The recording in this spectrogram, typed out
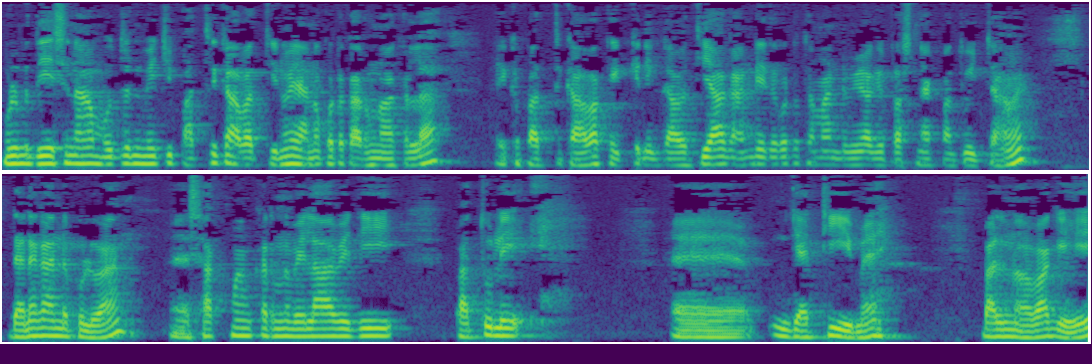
මුල්ම දේශනාව මුද්‍රණ වෙච්ච පත්‍රිකාවක් තියෙනවා යනකොට කරුණා කරලා ඒක පත්‍රිකාවක් එක්කෙනෙක් ගාව තියාගන්න. එතකොට Tamanට මේ වගේ ප්‍රශ්නයක් මතුවෙච්චාම දැනගන්න පුළුවන්. සක්මන් කරන වෙලාවේදී පතුලේ ගැටීම බලනවා වගේ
